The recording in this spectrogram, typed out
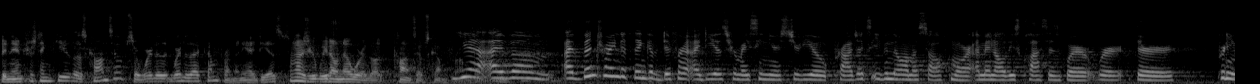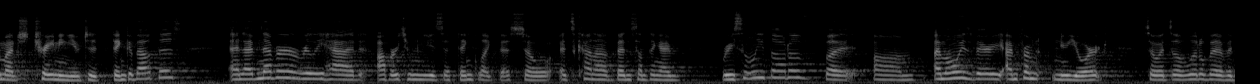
been interesting to you? Those concepts, or where did where did that come from? Any ideas? Sometimes we don't know where the concepts come from. Yeah, I've um I've been trying to think of different ideas for my senior studio projects. Even though I'm a sophomore, I'm in all these classes where where they're pretty much training you to think about this, and I've never really had opportunities to think like this. So it's kind of been something I've recently thought of. But um, I'm always very I'm from New York, so it's a little bit of a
